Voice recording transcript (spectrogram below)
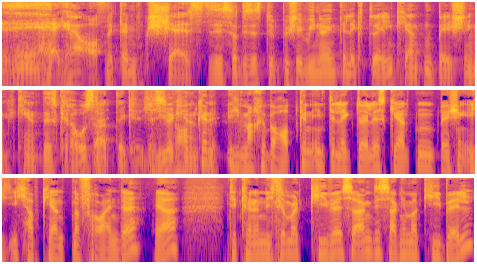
Hör, auf mit dem Scheiß. Das ist so dieses typische Wiener intellektuellen Kärnten-Bashing. Kärnten ist großartig. Ich Das liebe Kärnten. kein, ich mache überhaupt kein intellektuelles Kärnten-Bashing. Ich, ich habe Kärntner Freunde, ja. Die können nicht einmal Kiewe sagen, die sagen immer Kiebel.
